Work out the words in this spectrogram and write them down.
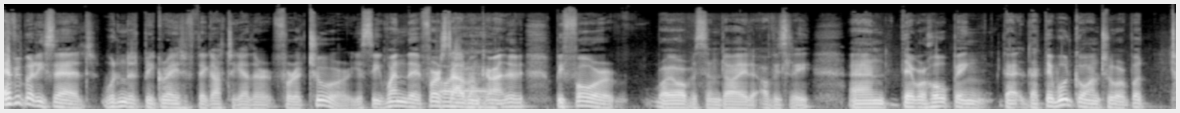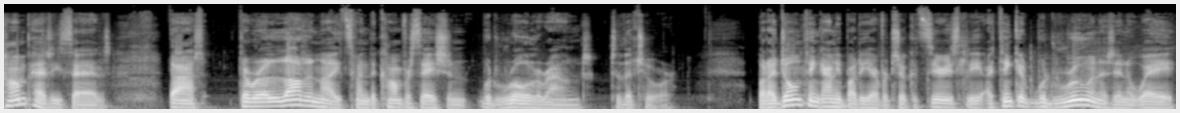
everybody said, wouldn't it be great if they got together for a tour? You see, when the first Oh, album yeah, came out uh, before. Roy Orbison died, obviously, and they were hoping that, that they would go on tour. But Tom Petty said that there were a lot of nights when the conversation would roll around to the tour. But I don't think anybody ever took it seriously. I think it would ruin it in a way.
